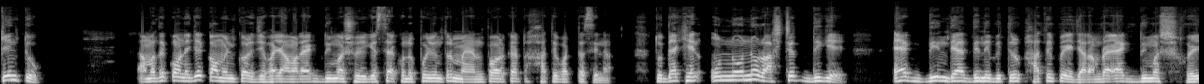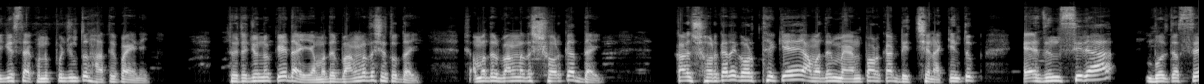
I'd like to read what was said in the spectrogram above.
কিন্তু আমাদেরকে অনেকে কমেন্ট করে যে, ভাই, আমার এক দুই মাস হয়ে গেছে, এখনও পর্যন্ত ম্যান পাওয়ার কার্ড হাতে পারতাছি না। তো দেখেন, অন্য অন্য রাষ্ট্রের দিকে একদিন দেড় দিনের ভিতরে হাতে পেয়ে যার আমরা এক দুই মাস হয়ে গেছে, এখনও পর্যন্ত হাতে পাইনি তো এটার জন্য কে দায়ী? আমাদের বাংলাদেশে তো দায়ী। আমাদের বাংলাদেশ সরকার দায়ী। কারণ সরকারের ঘর থেকে আমাদের ম্যান পাওয়ার কার্ড দিচ্ছে না। কিন্তু এজেন্সিরা বলতেছে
